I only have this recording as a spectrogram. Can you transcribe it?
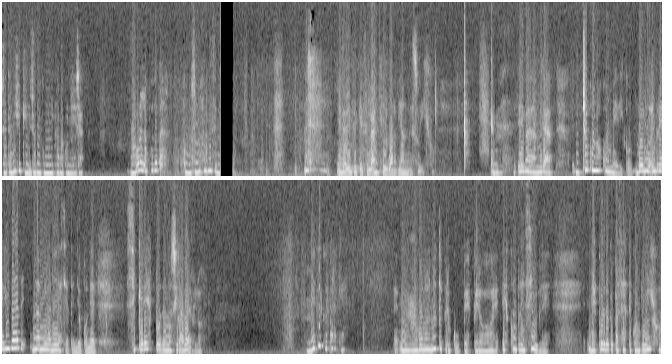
Ya te dije que yo me comunicaba con ella. Ahora la puedo ver, como si no se hubiese... Ella dice que es el ángel guardián de su hijo. Em, Eva, mira, yo conozco un médico. Bueno, en realidad una amiga mía se atendió con él. Si querés podemos ir a verlo. ¿Médico para qué? Em, Bueno, no te preocupes, pero es comprensible. Después de lo que pasaste con tu hijo.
